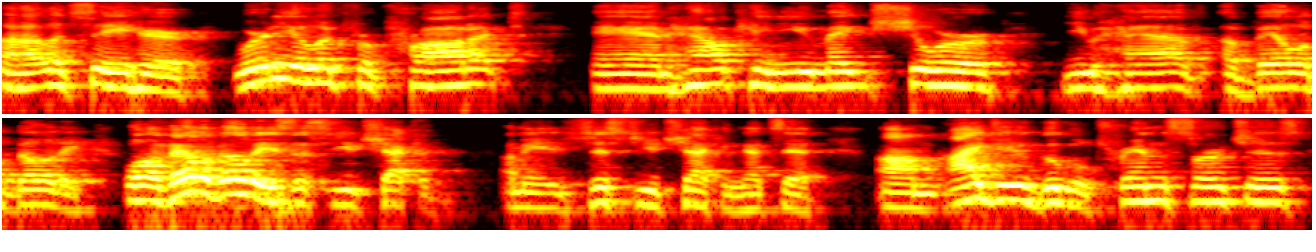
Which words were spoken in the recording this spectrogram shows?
Uh, let's see here. Where do you look for product and how can you make sure you have availability? Well, availability is just you checking. I mean, it's just you checking. That's it. Um, I do Google trend searches.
